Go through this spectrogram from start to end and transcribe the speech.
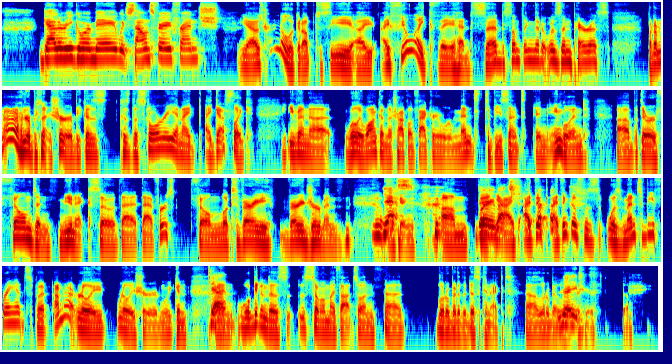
gallery gourmet, which sounds very French. Yeah, I was trying to look it up to see. I I feel like they had said something that it was in Paris, but I'm not 100% sure because because the story and I I guess like even uh Willy Wonka and the Chocolate Factory were meant to be sent in England, uh, but they were filmed in Munich, so that that first film looks very very German Yes. looking. Um, but yeah, I. I think I think this was was meant to be France, but I'm not really really sure, and we can Yeah. and we'll get into s- some of my thoughts on uh, a little bit of the disconnect uh, a little bit later Right. here.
